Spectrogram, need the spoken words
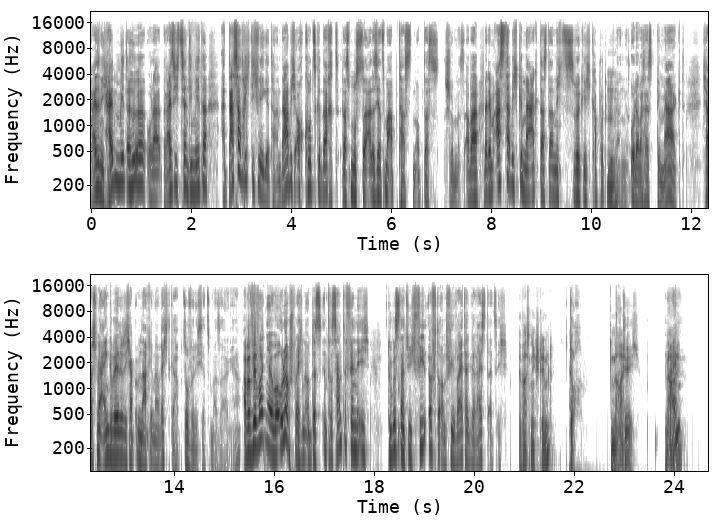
weiß ich nicht, halben Meter Höhe oder 30 Zentimeter. Ah, das hat richtig wehgetan. Da habe ich auch kurz gedacht, das musste alles jetzt mal abtasten, ob das schlimm ist. Aber bei dem Ast habe ich gemerkt, dass da nichts wirklich kaputt mhm. gegangen ist. Oder was heißt gemerkt? Ich habe es mir eingebildet, ich habe im Nachhinein recht gehabt. So würde ich es jetzt mal sagen. Ja? Aber wir wollten ja über Urlaub sprechen und das Interessante finde ich, du bist natürlich viel öfter und viel weiter gereist als ich. Was nicht stimmt? Doch. Nein. Natürlich. Nein? Nein?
